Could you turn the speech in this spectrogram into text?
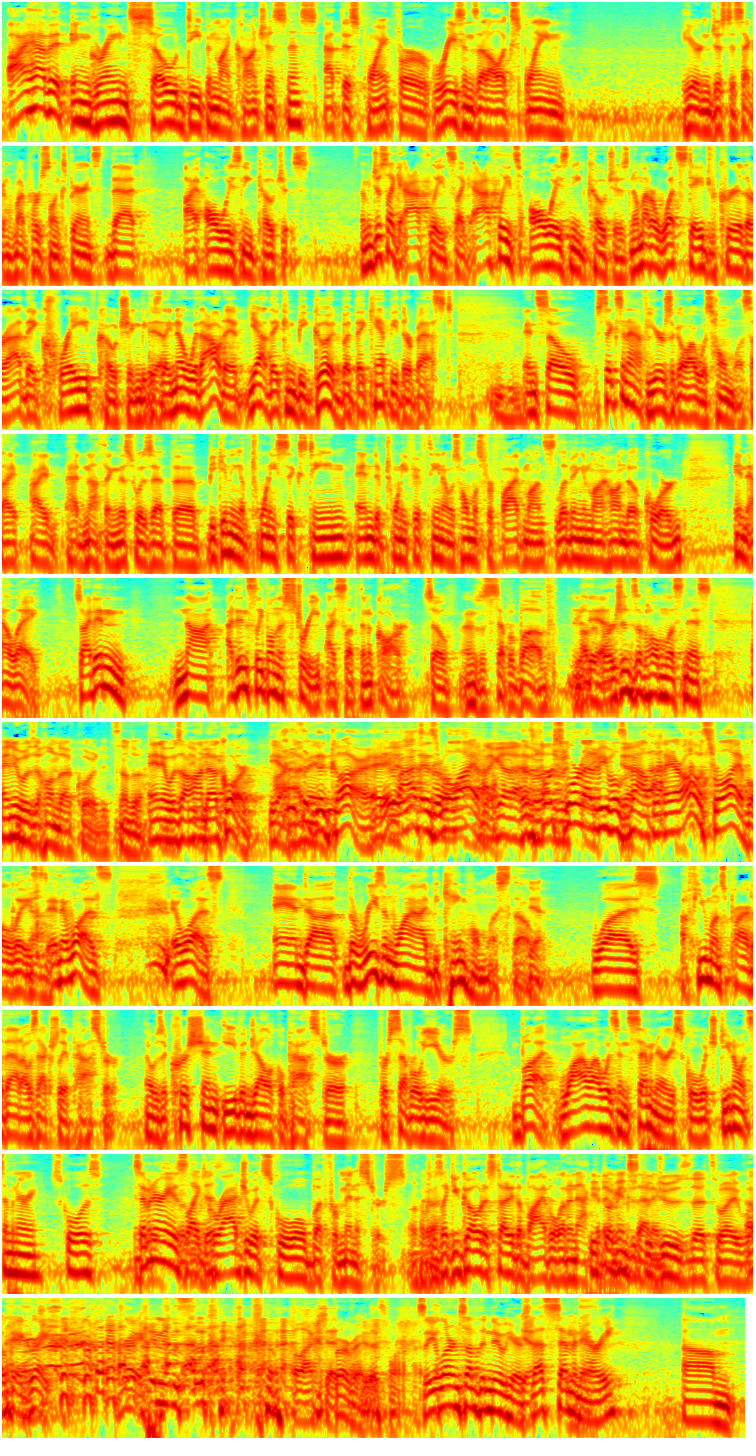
I have it ingrained so deep in my consciousness at this point for reasons that I'll explain here in just a second from my personal experience that I always need coaches. I mean, just like athletes, like athletes always need coaches. No matter what stage of career they're at, they crave coaching because Yeah. they know without it, yeah, they can be good, but they can't be their best. Mm-hmm. And so, six and a half years ago, I was homeless. I, I had nothing. This was at the beginning of 2016, end of 2015. I was homeless for five months, living in my Honda Accord in LA. So I didn't not I didn't sleep on the street. I slept in a car. So it was a step above other Yeah. versions of homelessness. and it was a Honda Accord. It's not a. And it was a Honda Accord. Yeah, Honda's a good car. They It, last it's for reliable. I gotta That's have the first word out of people's Yeah. mouth when they hear, "Oh, it's reliable," at least, and it was. It was. And uh, the reason why I became homeless, though, Yeah. was a few months prior to that, I was actually a pastor. I was a Christian evangelical pastor for several years. But while I was in seminary school, which do you know what seminary school is? Seminary is like graduate school, but for ministers. Which Okay. is like you go to study the Bible in an academic You're academic talking to setting. two Jews, that's why. Okay, great, great. Oh, actually, I don't know Perfect. this one. So you learn something new here. Yes, so that's yes. seminary. Um,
